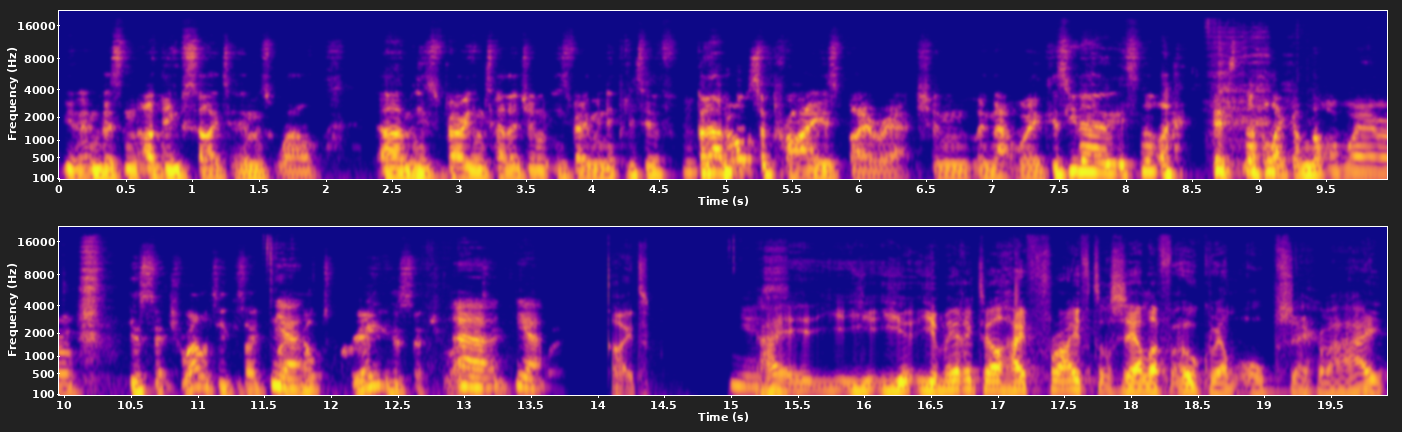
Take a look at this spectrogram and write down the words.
you know, and there's an ugly side to him as well. Um, he's very intelligent. He's very manipulative, but I'm not surprised by a reaction in that way because you know it's not it's not like I'm not aware of his sexuality because I, helped create his sexuality. Uh, yeah. Yes. Hij, je, je, je merkt wel, hij thrived er zelf ook wel op, zeg maar. Hij,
